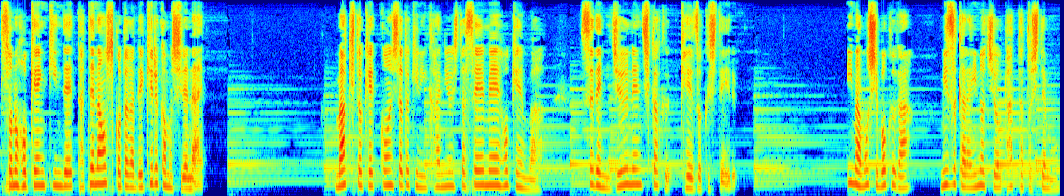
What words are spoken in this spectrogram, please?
その保険金で立て直すことができるかもしれない。マキと結婚した時に加入した生命保険は、すでに10年近く継続している。今もし僕が自ら命を絶ったとしても、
